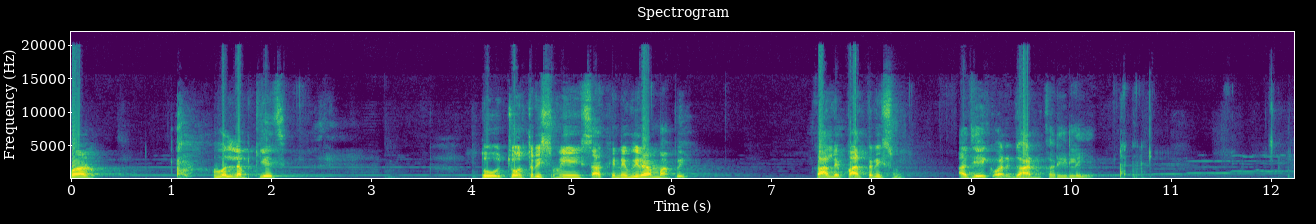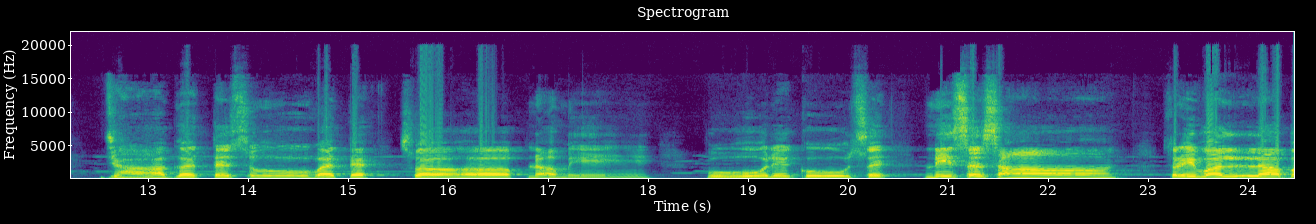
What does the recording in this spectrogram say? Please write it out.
પણ વલ્લભ કે છે, તો ચોત્રીસમી સાખીને વિરામ આપી, કાલે પાંત્રીસમી આજે એકવાર ગાન કરી લઈએ. જાગત સુવત સ્વપ્ન મે ભોર ઘોષ નિસસાન. શ્રી વલ્લભ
